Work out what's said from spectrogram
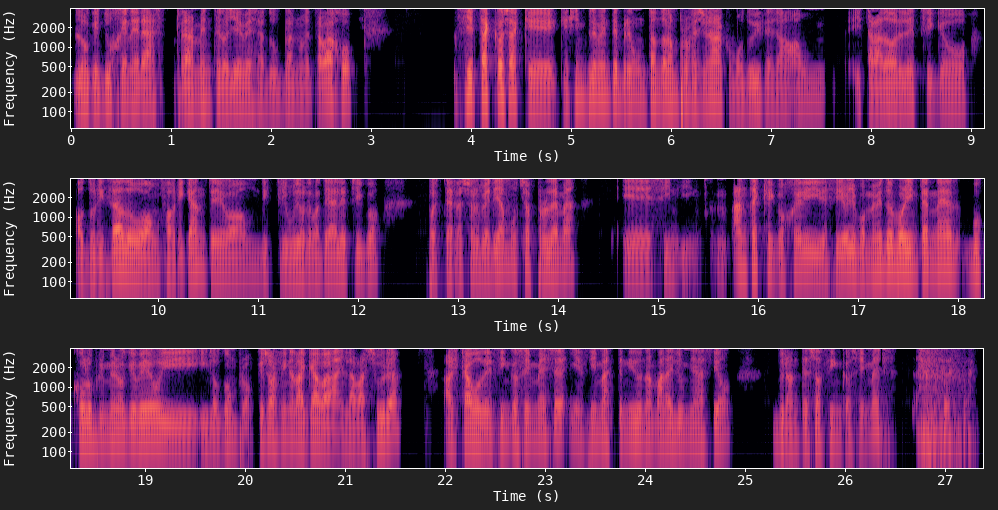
lo que tú generas realmente lo lleves a tu plano de trabajo ciertas cosas que, simplemente preguntándole a un profesional, como tú dices, a, un instalador eléctrico autorizado, o a un fabricante, o a un distribuidor de material eléctrico, pues te resolvería muchos problemas eh, antes que coger y decir, oye, pues me meto por internet, busco lo primero que veo y, lo compro. Que eso al final acaba en la basura al cabo de cinco o seis meses y encima has tenido una mala iluminación durante esos cinco o seis meses.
